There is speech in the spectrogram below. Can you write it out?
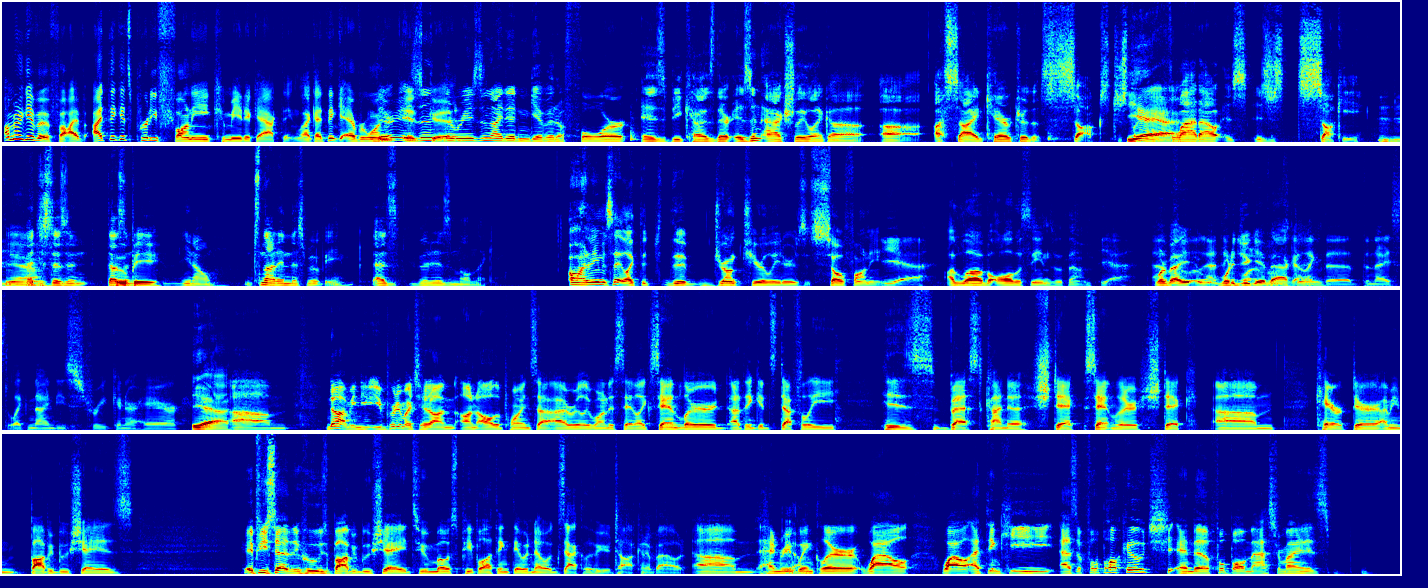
I'm gonna give it a five. I think it's pretty funny comedic acting. Like I think everyone There is good. the reason I didn't give it a four is because there isn't actually like a a, a side character that sucks. Just like Yeah. flat out is is just sucky. Mm-hmm. yeah, That just isn't doesn't Poopy. you know it's not in this movie as but it is in Little Nicky. oh, I didn't even say like the the drunk cheerleaders. is so funny. Yeah. I love all the scenes with them. Yeah. What about you? absolutely. What did you give acting? Got like the the nice like '90s streak in her hair. Yeah, Um, no, I mean you, you pretty much hit on on all the points that I really wanted to say. Like Sandler, I think it's definitely his best kind of shtick, Sandler shtick um, character. I mean, Bobby Boucher is. If you said who's Bobby Boucher to most people, I think they would know exactly who you're talking about. Um, Henry Yeah. Winkler, while while I think he, as a football coach and a football mastermind, is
